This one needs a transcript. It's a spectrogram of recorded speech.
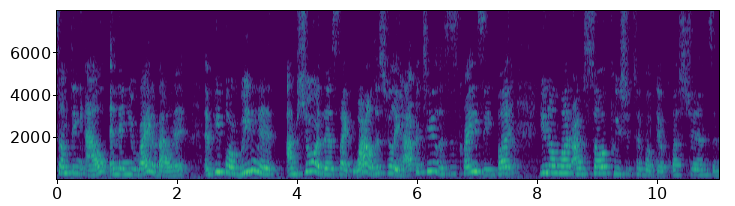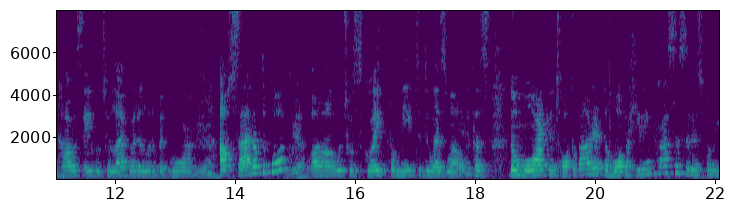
something out and then you write about it and people are reading it, I'm sure there's like, wow, this really happened to you. This is crazy. But you know what? I was so appreciative of their questions and how I was able to elaborate a little bit more yeah, outside of the book. yeah. Uh, which was great for me to do as well Yeah. because the more I can talk about it, the more of a healing process it is for me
